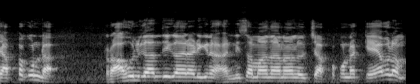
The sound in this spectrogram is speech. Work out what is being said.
చెప్పకుండా రాహుల్ గాంధీ గారు అడిగిన అన్ని సమాధానాలు చెప్పకుండా కేవలం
